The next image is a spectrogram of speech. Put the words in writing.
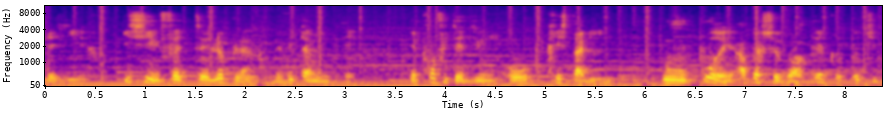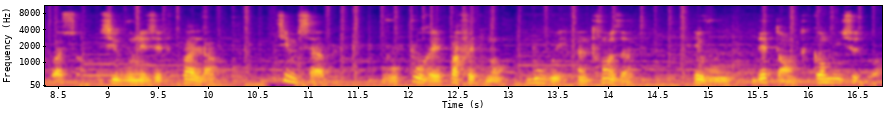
plaisir. Ici, faites le plein de vitamine D et profitez d'une eau cristalline où vous pourrez apercevoir quelques petits poissons. Si vous n'êtes pas là, Team Sable, vous pourrez parfaitement louer un transat et vous détendre comme il se doit.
